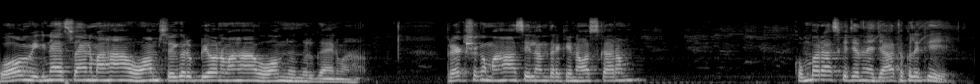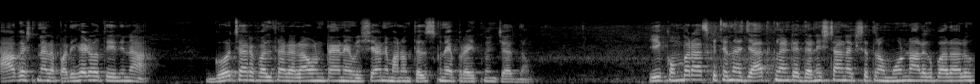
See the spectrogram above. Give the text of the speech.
ఓం విఘ్నేశ్వరాయ నమ ఓం శ్రీ గురుభ్యో నమ ఓం దుందుర్గాయ నమ. ప్రేక్షక మహాశీలందరికీ నమస్కారం. కుంభరాశికి చెందిన జాతకులకి ఆగస్టు నెల పదిహేడవ తేదీన గోచార ఫలితాలు ఎలా ఉంటాయనే విషయాన్ని మనం తెలుసుకునే ప్రయత్నం చేద్దాం. ఈ కుంభరాశికి చెందిన జాతకులు అంటే ధనిష్ట నక్షత్రం మూడు నాలుగు పాదాలు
